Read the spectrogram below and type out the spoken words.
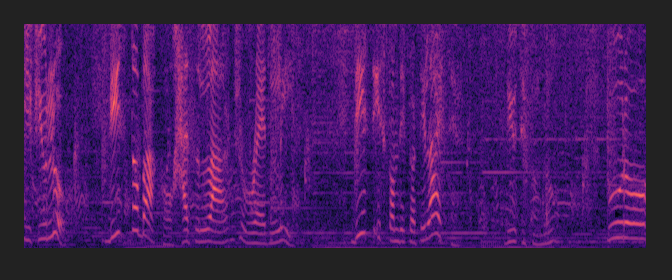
If you look, this tobacco has large red leaves. This is from the fertilizer. Beautiful, no? puro,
